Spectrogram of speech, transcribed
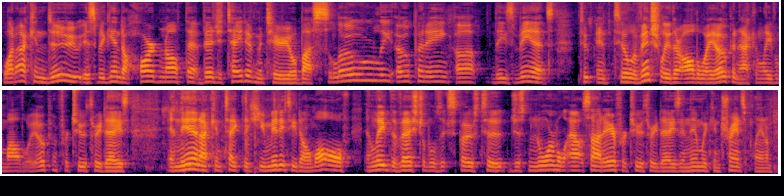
what I can do is begin to harden off that vegetative material by slowly opening up these vents to, until eventually they're all the way open. I can leave them all the way open for two or three days. And then I can take the humidity dome off and leave the vegetables exposed to just normal outside air for two or three days, and then we can transplant them.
